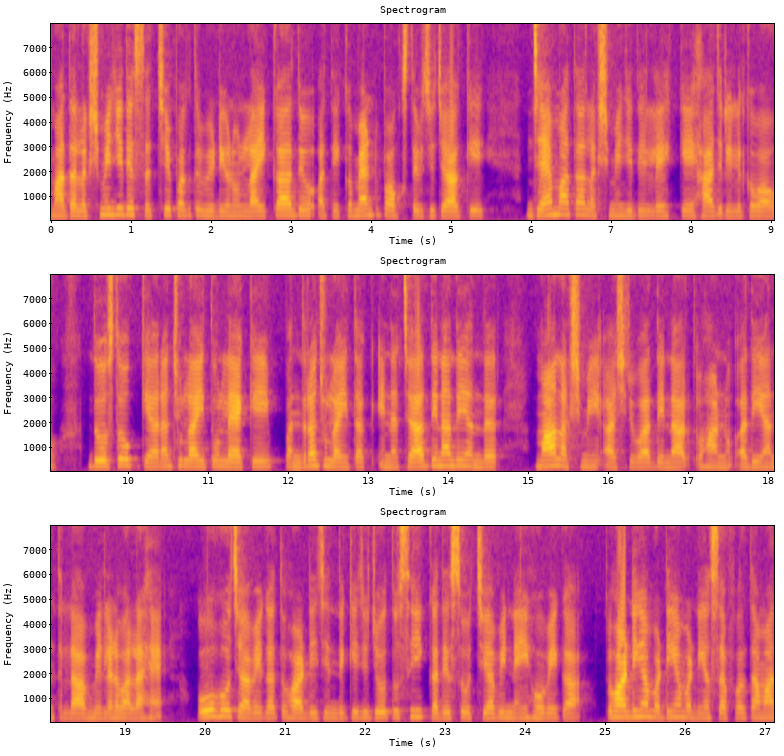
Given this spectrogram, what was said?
ਮਾਤਾ ਲక్ష్ਮੀ ਜੀ ਦੇ ਸੱਚੇ ਭਗਤ ਵੀਡੀਓ ਨੂੰ ਲਾਈਕ ਕਰ ਦਿਓ ਅਤੇ ਕਮੈਂਟ ਬਾਕਸ ਦੇ ਵਿੱਚ ਜਾ ਕੇ ਜੈ ਮਾਤਾ ਲక్ష్ਮੀ ਜੀ ਦੇ ਲਿਖ ਕੇ ਹਾਜ਼ਰੀ ਲਗਵਾਓ। ਦੋਸਤੋ 11 ਜੁਲਾਈ ਤੋਂ ਲੈ ਕੇ 15 ਜੁਲਾਈ ਤੱਕ ਇਹਨਾਂ 4 ਦਿਨਾਂ ਦੇ ਅੰਦਰ ਮਾਂ ਲక్ష్ਮੀ ਆਸ਼ੀਰਵਾਦ ਦੇ ਨਾਲ ਤੁਹਾਨੂੰ ਅਧਿਅੰਤ ਲਾਭ ਮਿਲਣ ਵਾਲਾ ਹੈ। ਉਹ ਹੋ ਜਾਵੇਗਾ ਤੁਹਾਡੀ ਜ਼ਿੰਦਗੀ 'ਚ ਜੋ ਤੁਸੀਂ ਕਦੇ ਸੋਚਿਆ ਵੀ ਨਹੀਂ ਹੋਵੇਗਾ। ਤੁਹਾਡੀਆਂ ਵੱਡੀਆਂ ਵੱਡੀਆਂ ਸਫਲਤਾਵਾਂ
